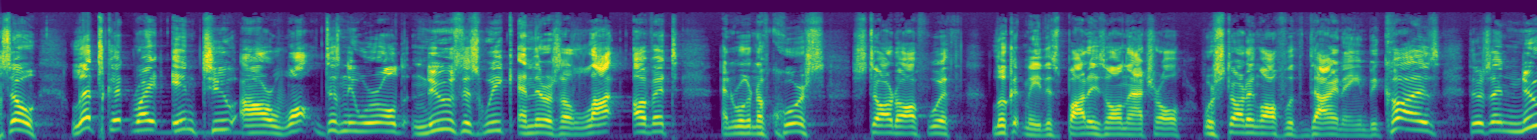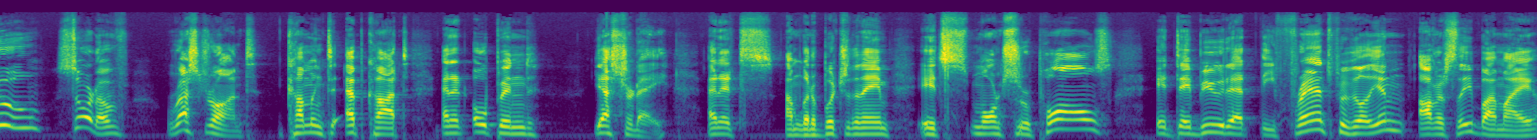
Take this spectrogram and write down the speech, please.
So let's get right into our Walt Disney World news this week, and there's a lot of it. And we're going to, of course, start off with look at me, this body's all natural. We're starting off with dining because there's a new sort of restaurant coming to Epcot, and it opened yesterday. And it's, I'm going to butcher the name, it's Monsieur Paul's. It debuted at the France Pavilion, obviously, by my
